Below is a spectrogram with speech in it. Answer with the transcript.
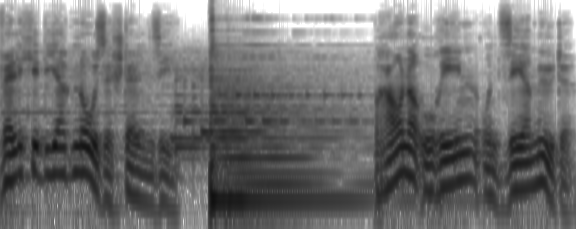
Welche Diagnose stellen Sie? Brauner Urin und sehr müde.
